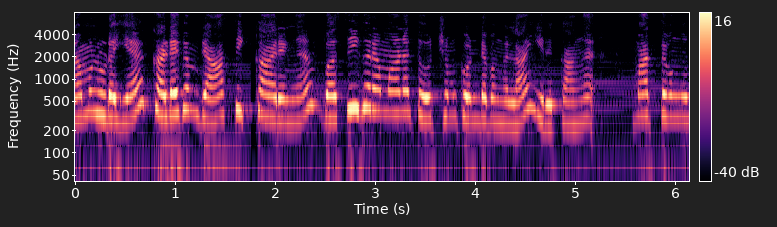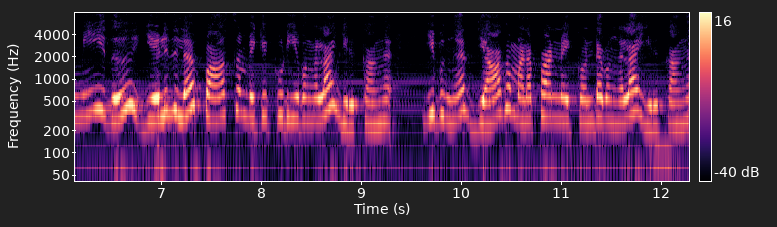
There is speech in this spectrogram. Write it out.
நம்மளுடைய கடகம் ராசிக்காரங்க வசீகரமான தோற்றம் கொண்டவங்களா இருக்காங்க. மற்றவங்க மீது எளிதில் பாசம் வைக்கக்கூடியவங்களா இருக்காங்க. இவங்க தியாக மனப்பான்மை கொண்டவங்களா இருக்காங்க.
